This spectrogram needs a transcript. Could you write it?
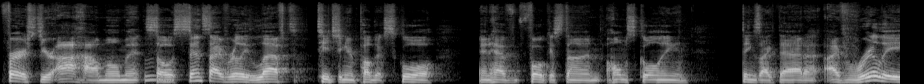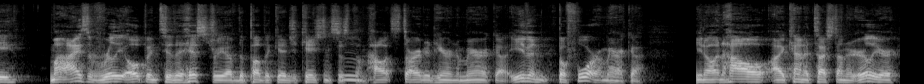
first your aha moment. Mm-hmm. So since I've really left teaching in public school and have focused on homeschooling and things like that, I've really my eyes have really opened to the history of the public education system, mm. how it started here in America, even before America, you know, and how I kind of touched on it earlier,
